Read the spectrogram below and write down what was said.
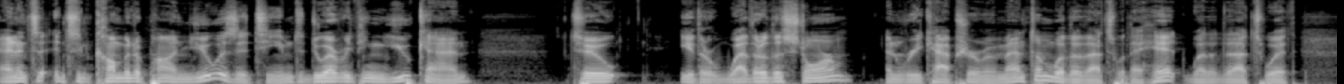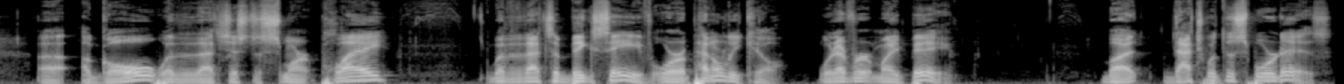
and it's it's incumbent upon you as a team to do everything you can to either weather the storm and recapture momentum, whether that's with a hit, whether that's with uh, a goal, whether that's just a smart play, whether that's a big save or a penalty kill, whatever it might be. But that's what the sport is.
